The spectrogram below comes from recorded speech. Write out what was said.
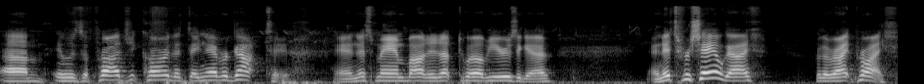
um, it was a project car that they never got to. And this man bought it up 12 years ago. And it's for sale, guys, for the right price.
